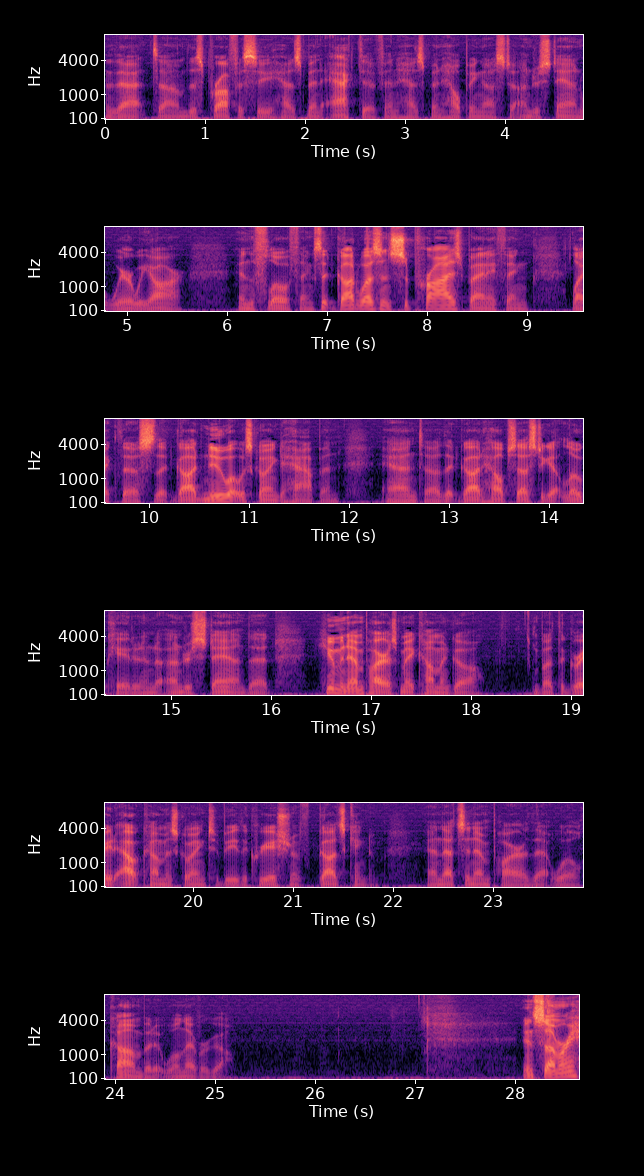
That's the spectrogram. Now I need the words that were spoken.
that um, this prophecy has been active and has been helping us to understand where we are in the flow of things. That God wasn't surprised by anything like this, that God knew what was going to happen, and uh, that God helps us to get located and to understand that human empires may come and go, but the great outcome is going to be the creation of God's kingdom. And that's an empire that will come, but it will never go. In summary,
